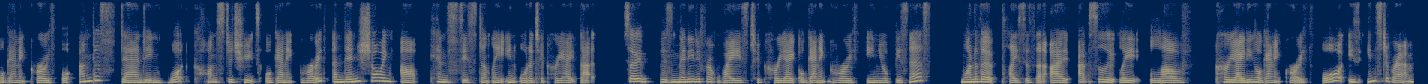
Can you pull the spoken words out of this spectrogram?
organic growth or understanding what constitutes organic growth and then showing up consistently in order to create that. So there's many different ways to create organic growth in your business. One of the places that I absolutely love creating organic growth for is Instagram.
